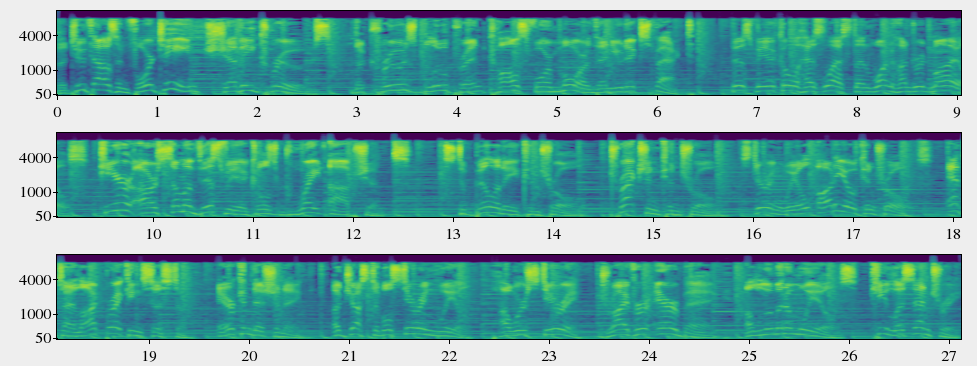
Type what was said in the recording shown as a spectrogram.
The 2014 Chevy Cruze. The Cruze blueprint calls for more than you'd expect. This vehicle has less than 100 miles. Here are some of this vehicle's great options. Stability control, traction control, steering wheel audio controls, anti-lock braking system, air conditioning, adjustable steering wheel, power steering, driver airbag, aluminum wheels, keyless entry.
